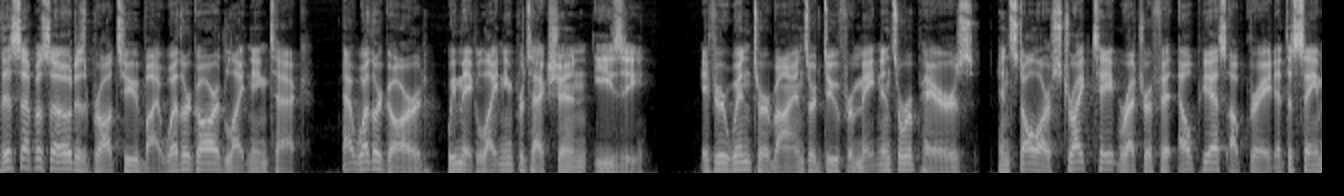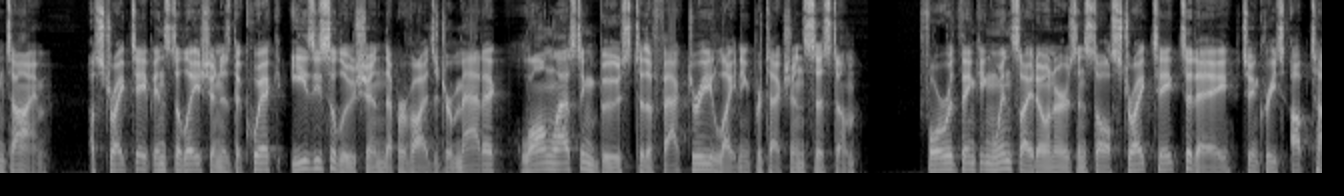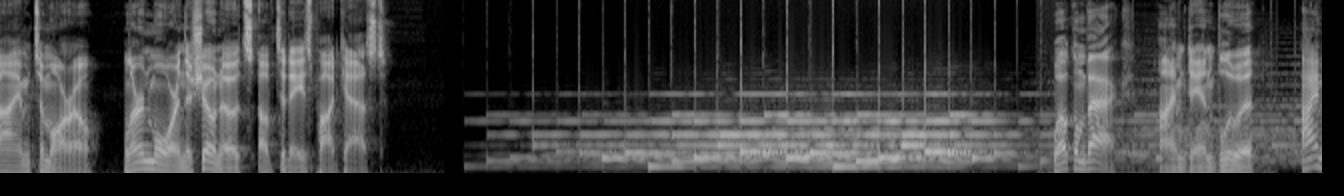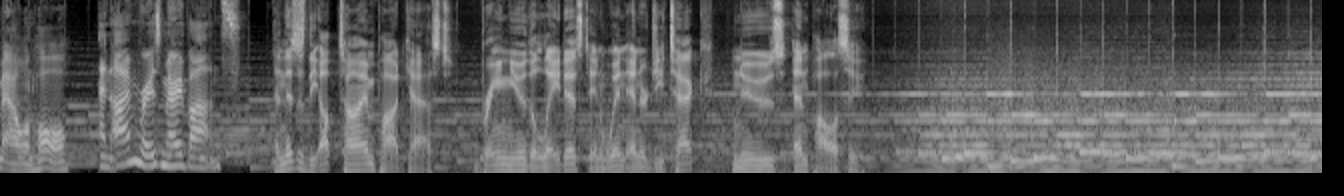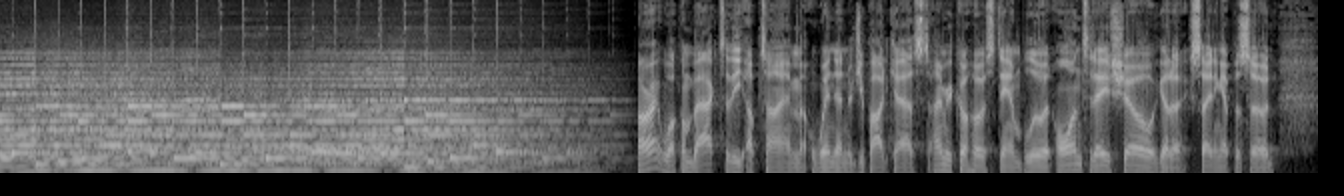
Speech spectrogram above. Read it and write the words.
This episode is brought to you by WeatherGuard Lightning Tech. At WeatherGuard, we make lightning protection easy. If your wind turbines are due for maintenance or repairs, install our Strike Tape Retrofit LPS upgrade at the same time. A Strike Tape installation is the quick, easy solution that provides a dramatic, long lasting boost to the factory lightning protection system. Forward thinking wind site owners install Strike Tape today to increase uptime tomorrow. Learn more in the show notes of today's podcast. Welcome back. I'm Dan Blewett, I'm Allen Hall. And I'm Rosemary Barnes. and this is the Uptime Podcast, bringing you the latest in wind energy tech, news, and policy. Welcome back to the Uptime Wind Energy Podcast. I'm your co host, Dan Blewett. On today's show, we've got an exciting episode.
